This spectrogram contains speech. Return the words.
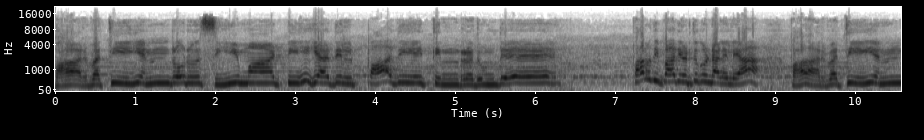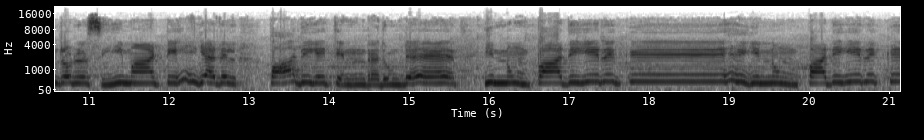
பார்வதி என்றொரு சீமாட்டி அதில் பாதியை தின்றதுண்டு. பார்வதி பாதி எடுத்துக்கொண்டாள் இல்லையா? பார்வதி என்றொரு சீமாட்டி அதில் பாதியை தின்றதுண்டு. இன்னும் பாதி இருக்கு இன்னும் பாதி இருக்கு.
